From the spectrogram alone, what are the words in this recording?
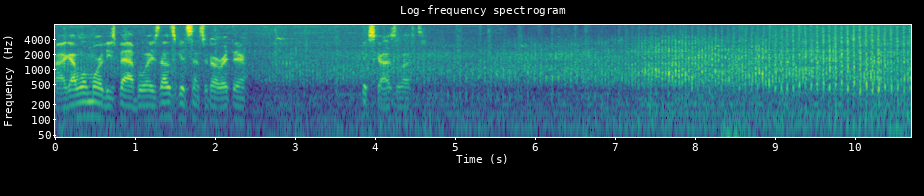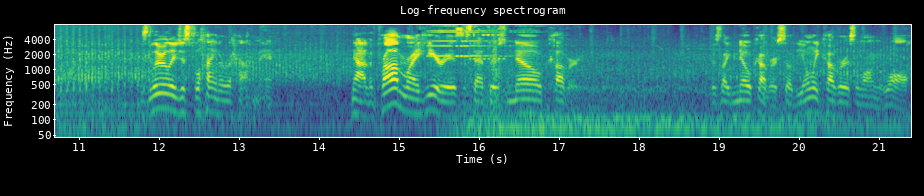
I got one more of these bad boys. That was a good sensor dart right there. Six guys left. He's literally just flying around, man. Now, the problem right here is, is that there's no cover. There's like no cover, so the only cover is along the wall.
